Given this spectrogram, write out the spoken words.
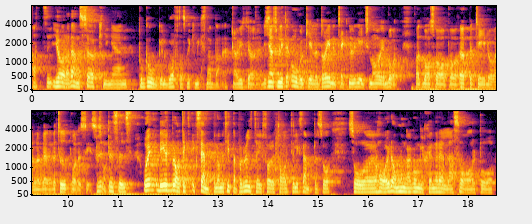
att göra den sökningen på Google går oftast mycket, mycket snabbare. Ja, visst gör det. Det känns som lite overkill att dra in en teknologi som AI bort för att bara svara på öppettid då, eller re- returpolicies och sånt. Precis. Och det är ju ett bra exempel om vi tittar på retailföretag till exempel så, så har ju de många gånger generella svar på,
